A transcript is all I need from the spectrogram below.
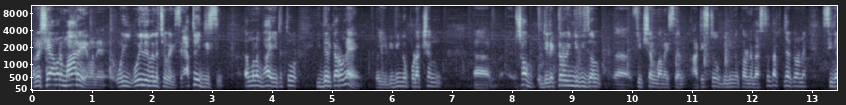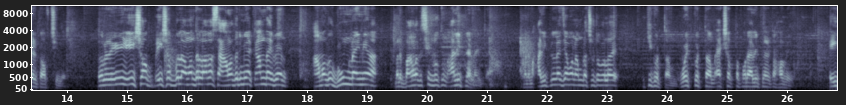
মানে সে আমার মারে মানে ওই ওই লেভেলে চলে গেছে, এত এগ্রেসিভ আমি বললাম, ভাই, এটা তো ঈদের কারণে ওই বিভিন্ন প্রোডাকশন সব ডিরেক্টরও ইন্ডিভিজুয়াল ফিকশন বানাইছেন আর্টিস্টও বিভিন্ন কারণে ব্যস্ত থাক যার কারণে সিরিয়াল টপ ছিল। এইসব এইসব বলে আমাদের লাভ আছে। আমাদের মেয়ে কান দাইবেন আমাকে ঘুম নাই মেয়া। মানে বাংলাদেশের নতুন আলিপ্লানা এটা। মানে আলিপ্লানা যেমন আমরা ছোটবেলায় কি করতাম ওয়েট করতাম, এক সপ্তাহ পরে আলিপ্লানাটা হবে। এই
